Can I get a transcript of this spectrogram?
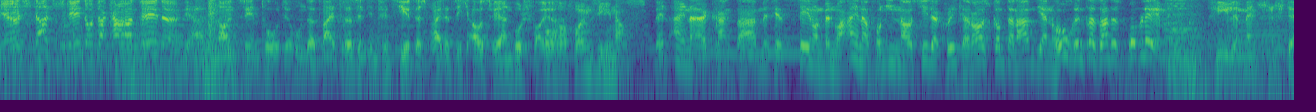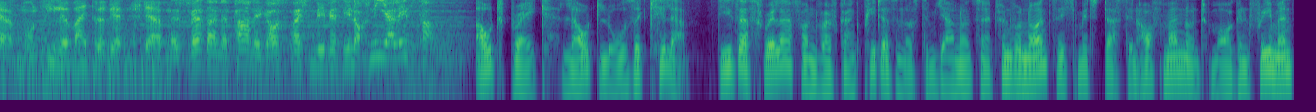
Ihre Stadt steht unter Quarantäne. Wir haben 19 Tote, 100 weitere sind infiziert. Es breitet sich aus wie ein Buschfeuer. Worauf wollen Sie hinaus? Wenn einer erkrankt war, haben es jetzt 10 und wenn nur einer von Ihnen aus Cedar Creek herauskommt, dann haben die ein hochinteressantes Problem. Viele Menschen sterben und viele weitere werden sterben. Es wird eine Panik ausbrechen, wie wir sie noch nie erlebt haben. Outbreak, lautlose Killer. Dieser Thriller von Wolfgang Petersen aus dem Jahr 1995 mit Dustin Hoffmann und Morgan Freeman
